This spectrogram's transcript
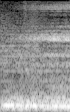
Yeah.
